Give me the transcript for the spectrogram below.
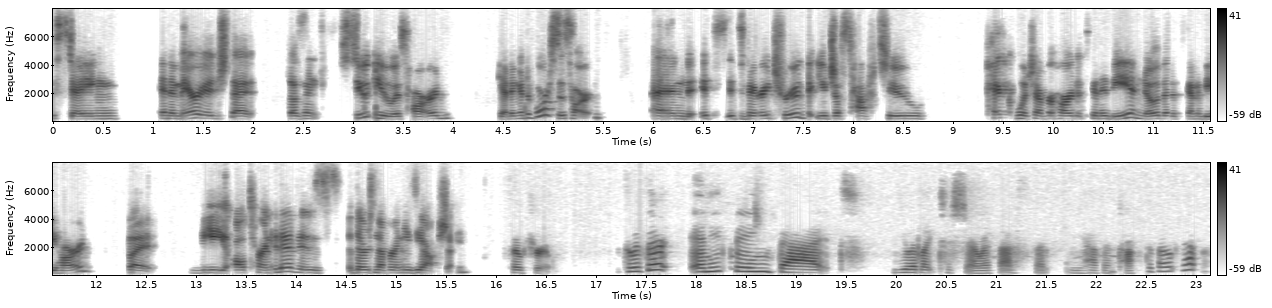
Staying in a marriage that doesn't suit you is hard. Getting a divorce is hard. And it's it's very true that you just have to pick whichever hard it's going to be and know that it's going to be hard. But the alternative is there's never an easy option. So true. So is there anything that you would like to share with us that we haven't talked about yet?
